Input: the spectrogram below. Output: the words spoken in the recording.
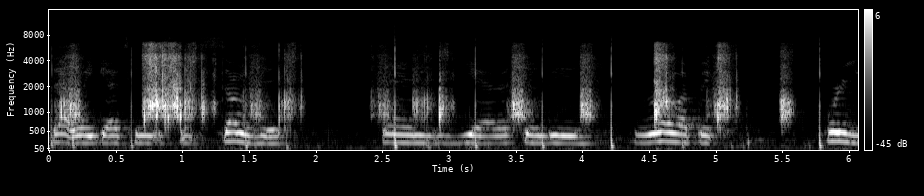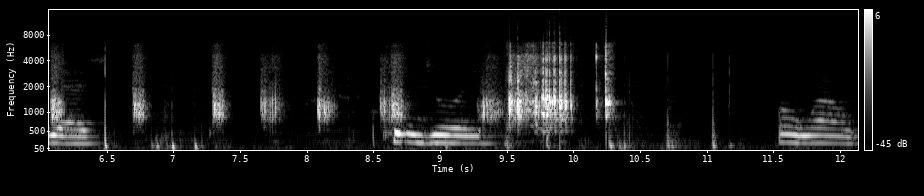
That way you guys can see some of it. And yeah, that's gonna be real epic for you guys to enjoy. Oh wow,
